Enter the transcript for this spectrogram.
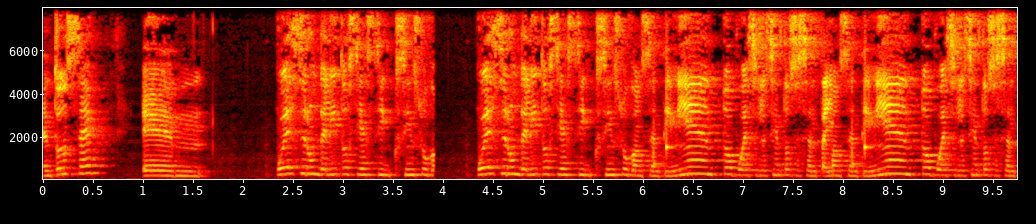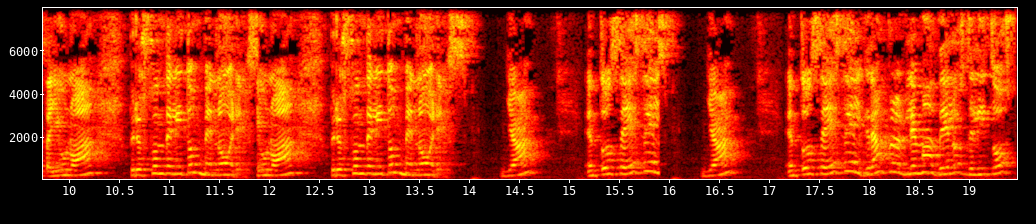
entonces, em, puede ser un delito si es sin, su Puede ser un delito si es sin, su consentimiento, puede ser el 161 consentimiento, puede ser el 161A, pero son delitos menores, 1A, pero son delitos menores, ¿ya? Entonces ese es, ¿ya? Entonces ese es el gran problema de los delitos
